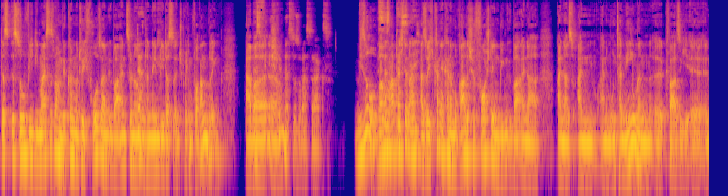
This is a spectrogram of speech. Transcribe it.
das ist so, wie die meistens machen. Wir können natürlich froh sein über einzelne das, Unternehmen, die das entsprechend voranbringen. Aber das finde ich äh, schlimm, dass du sowas sagst. Wieso? Warum habe ich denn ein, also ich kann ja keine moralische Vorstellung gegenüber einer, einer einem, einem Unternehmen äh, quasi äh,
